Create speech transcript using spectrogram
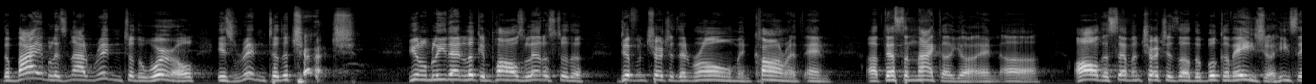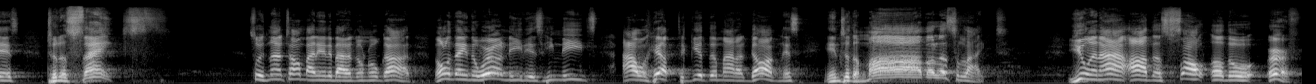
the Bible is not written to the world, it's written to the church. If you don't believe that, look in Paul's letters to the different churches at Rome and Corinth and uh, Thessalonica and uh, all the seven churches of the book of Asia. He says, to the saints. So he's not talking about anybody that don't know God. The only thing the world needs is he needs our help to get them out of darkness into the marvelous light. You and I are the salt of the earth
